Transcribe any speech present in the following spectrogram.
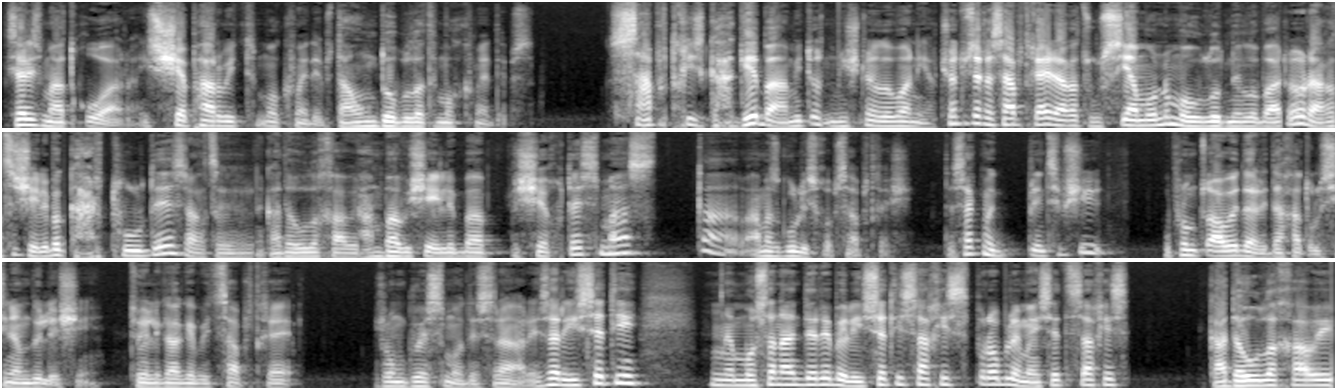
ის არის მატყუარა, ის შეფარვით მოქმედებს, დაუნდობლად მოქმედებს. საფრთხის გაგება ამიტომ მნიშვნელოვანია. ჩვენთვის ახლა საფრთხე არის რაღაც უსიამოვნო მოულოდნელობა, რომ რაღაცა შეიძლება გართულდეს, რაღაცა გადაულახავი ამბავი შეიძლება შეხვდეს მას და ამას გულისხმობს საფრთხეში. და საქმე პრინციპში უფრო მწვავედ არის დახატული სინამდვილეში. ძველი გაგებით საფრთხე რომ გვესმოდეს რა არის. ეს არის ისეთი მოსანადირებელი, ისეთი სახის პრობლემა, ისეთი სახის გადაულახავი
